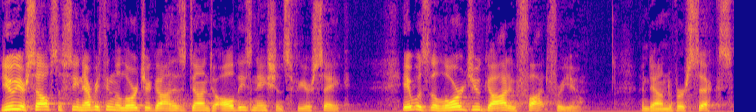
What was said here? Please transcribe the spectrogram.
You yourselves have seen everything the Lord your God has done to all these nations for your sake. It was the Lord you God who fought for you. And down to verse 6.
